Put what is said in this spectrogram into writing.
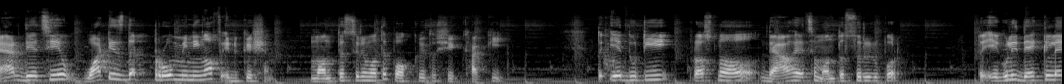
অ্যাড দিয়েছি what is the true meaning of education মন্তেশ্বরীর মতে প্রকৃত শিক্ষা কী? তো এ দুটি প্রশ্ন দেওয়া হয়েছে মন্তেশ্বরীর উপর। তো এগুলি দেখলে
